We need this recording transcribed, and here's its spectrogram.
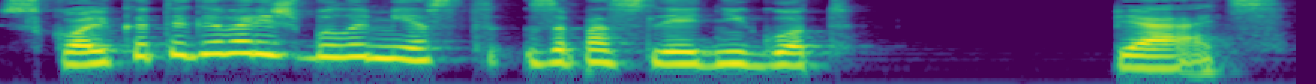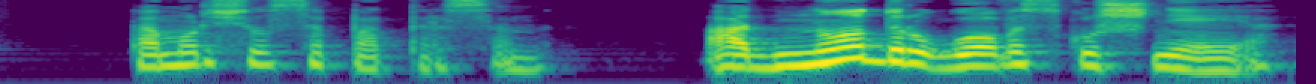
Сколько, ты говоришь, было мест за последний год? Пять, поморщился Паттерсон. Одно другого скучнее.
